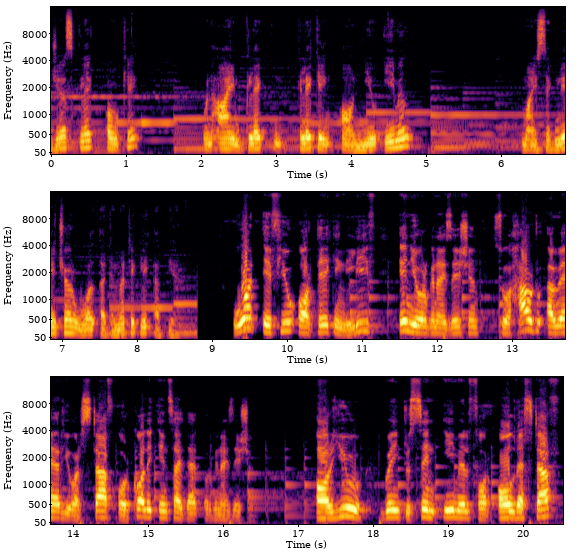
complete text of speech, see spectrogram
Just click OK. When I am click, clicking on new email, my signature will automatically appear. What if you are taking leave in your organization? So how to aware your staff or colleague inside that organization? Are you going to send email for all the staff?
